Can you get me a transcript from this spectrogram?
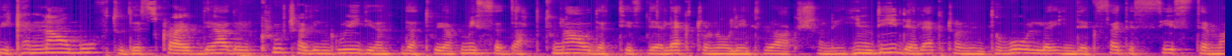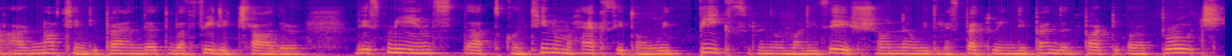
We can now move to describe the other crucial ingredient that we have missed up to now, that is the electron-hole interaction. Indeed, electron and hole in the excited system are not independent but fill each other. This means that continuum exciton with peaks renormalization with respect to independent particle approach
